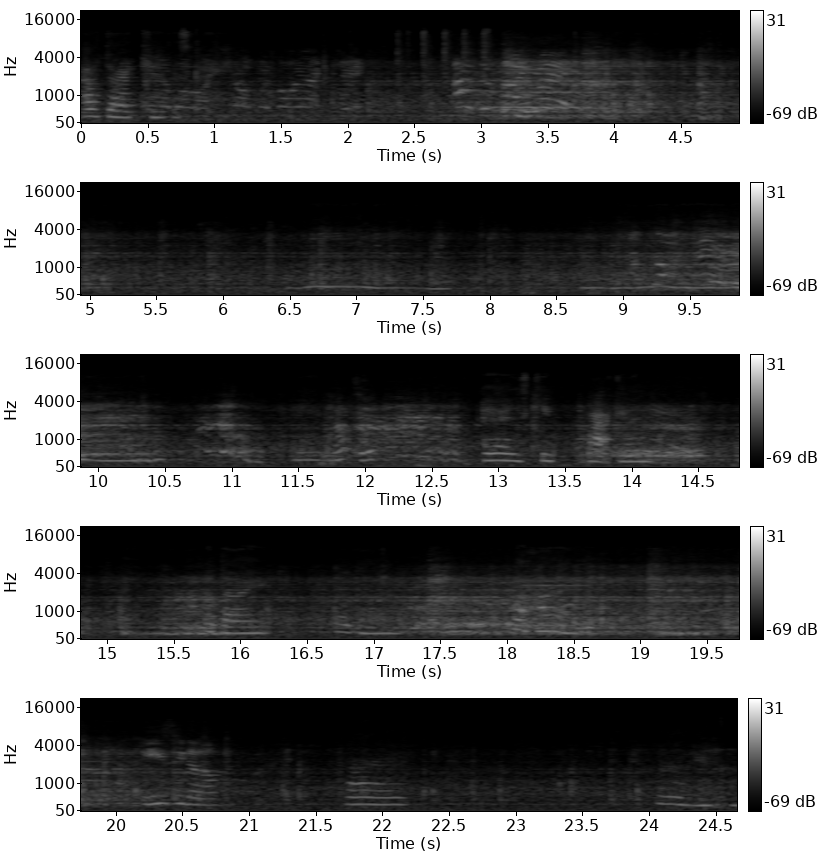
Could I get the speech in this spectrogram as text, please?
After I kill this guy. That's it. I gotta just keep whacking him. I'll die. I'll die. Oh, hi. Easy now. Hi. Oh, there you go.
